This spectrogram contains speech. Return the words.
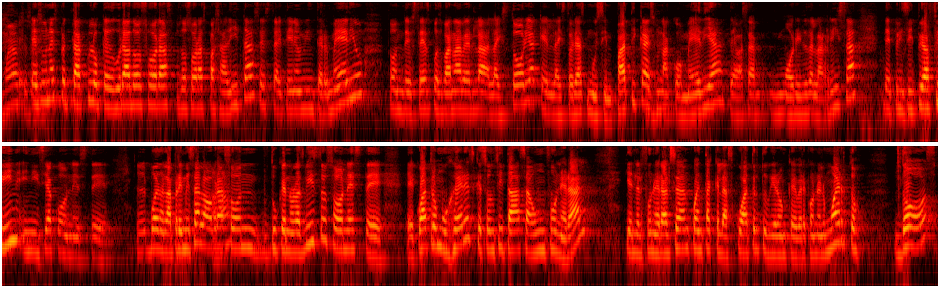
muy accesible. Es un espectáculo que dura dos horas, dos horas pasaditas, este, tiene un intermedio donde ustedes pues van a ver la, historia, que la historia es muy simpática, es una comedia, te vas a morir de la risa, de principio a fin, inicia con este bueno, la premisa de la obra son, tú que no lo has visto, son este, eh, cuatro mujeres que son citadas a un funeral y en el funeral se dan cuenta que las cuatro tuvieron que ver con el muerto. Dos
